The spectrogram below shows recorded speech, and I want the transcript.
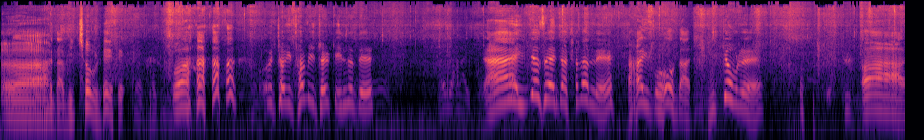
아, 나 미쳐버려. 와, 어, 저기 참이 저렇게 있는데. 아, 이제서야 이제 찾았네. 아이고, 나 웃겨버려. 아,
